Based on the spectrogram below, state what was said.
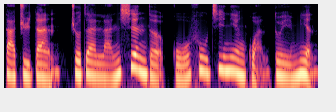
大巨蛋就在蓝线的国父纪念馆对面，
